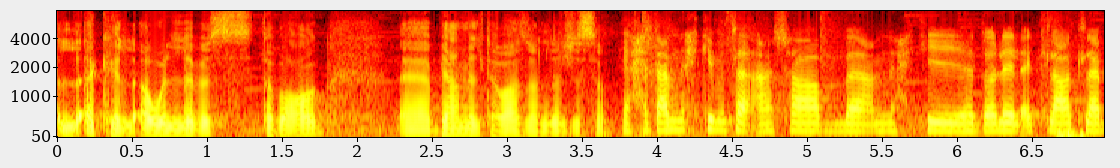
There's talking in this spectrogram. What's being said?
الأكل أو اللبس تبعهم آه، بيعمل توازن للجسم. يعني حتى عم نحكي مثلا أعشاب عم نحكي هدول الأكلات اللي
